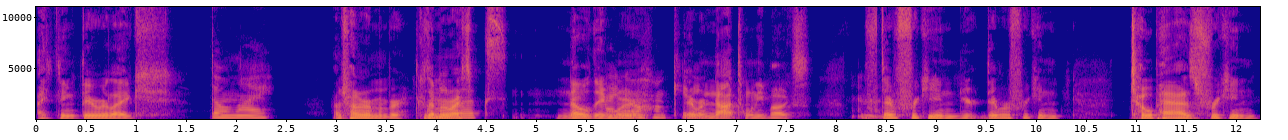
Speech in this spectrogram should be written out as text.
I think they were like Don't lie. I'm trying to remember because I remember I sp- no they I weren't. I'm They were not twenty bucks. They're freaking. They were freaking topaz, freaking,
